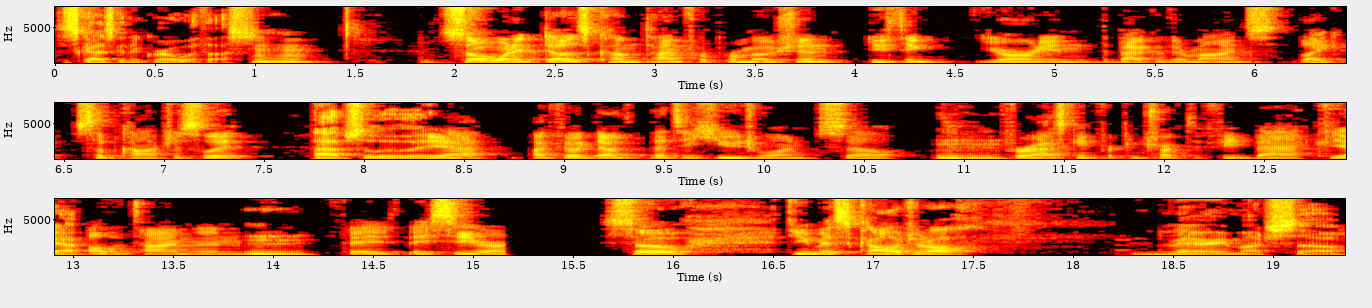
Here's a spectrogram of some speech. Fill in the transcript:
this guy's gonna grow with us. hmm So when it does come time for promotion, do you think you're already in the back of their minds, like subconsciously? Absolutely. Yeah, I feel like that that's a huge one. So hmm for asking for constructive feedback, Yeah. all the time, then hmm they they see our. So, do you miss college at all? Very much so.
